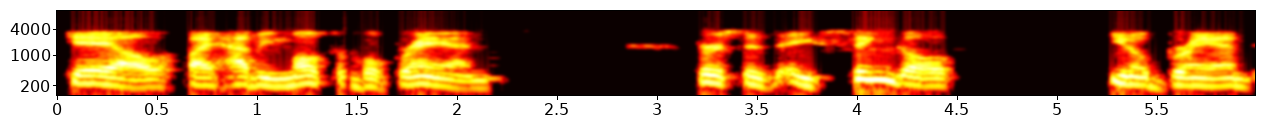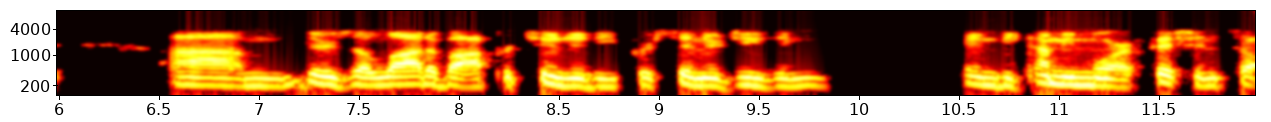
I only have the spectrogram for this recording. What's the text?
scale by having multiple brands versus a single, you know, brand um, there's a lot of opportunity for synergies and in becoming more efficient. So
